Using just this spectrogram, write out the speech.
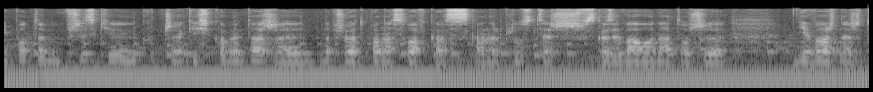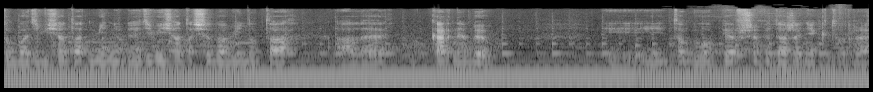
I potem wszystkie kurczę, jakieś komentarze, na przykład pana Sławka z Kanal Plus też wskazywało na to, że nieważne, że to była 90 minu 97 minuta, ale karny był. I, I to było pierwsze wydarzenie, które,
